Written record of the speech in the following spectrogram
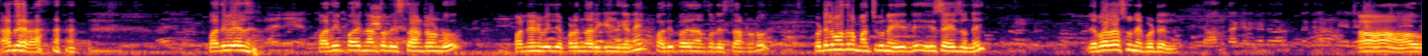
అదేరా. పదివేలు పది పదిన్నరతో ఇస్తా అంటుండు. పన్నెండు వేలు చెప్పడం జరిగింది కానీ పది పదిన్నరతో ఇస్తా అంటుండు పొట్టెలు మాత్రం మంచిగా ఉన్నాయి. ఈ సైజు ఉన్నాయి. జబర్దస్త్ ఉన్నాయి పొట్టెలు అవు.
